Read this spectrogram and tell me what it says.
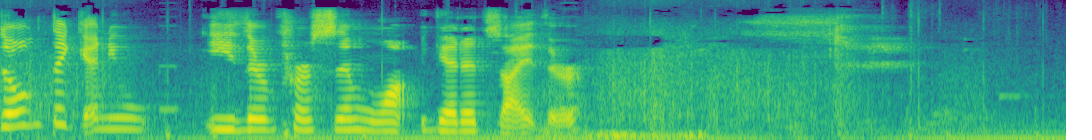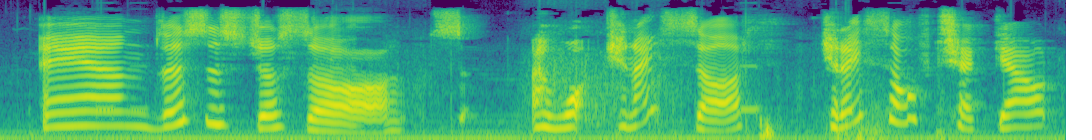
don't think any either person want get it either. And this is just uh I want can I self can I self check out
